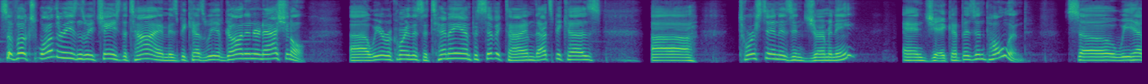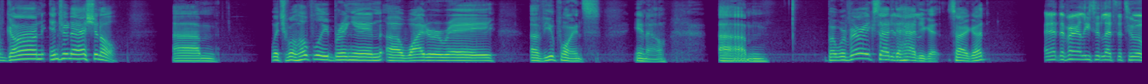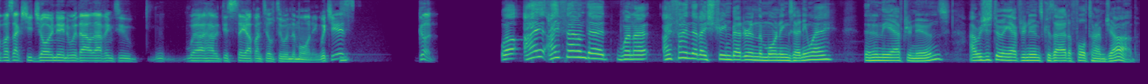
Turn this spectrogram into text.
So, folks, one of the reasons we've changed the time is because we have gone international. Uh, we are recording this at 10 a.m. Pacific time. That's because uh, Torsten is in Germany and Jacob is in Poland. So we have gone international, um, which will hopefully bring in a wider array of viewpoints, you know. Um, but we're very excited to have you get. Sorry, good. And at the very least, it lets the two of us actually join in without having to, well, having to stay up until two in the morning, which is good. Well, I I found that when I I find that I stream better in the mornings anyway than in the afternoons. I was just doing afternoons because I had a full time job,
